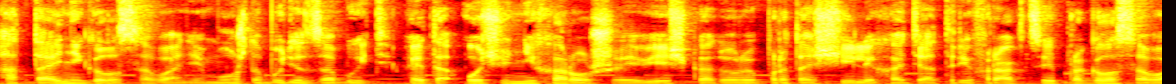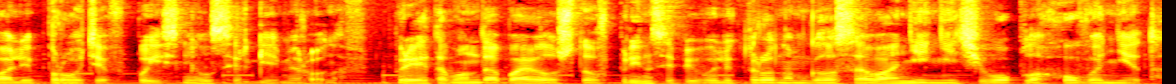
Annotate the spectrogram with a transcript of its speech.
О тайне голосования можно будет забыть. Это очень нехорошая вещь, которую протащили, хотя три фракции проголосовали против, пояснил Сергей Миронов. При этом он добавил, добавил, что в принципе в электронном голосовании ничего плохого нет,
